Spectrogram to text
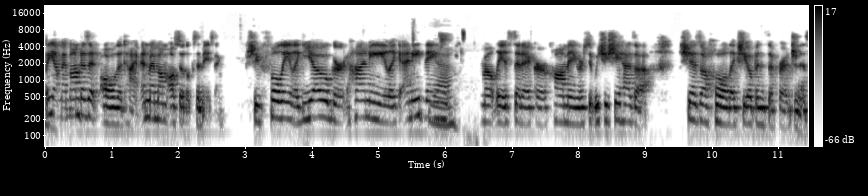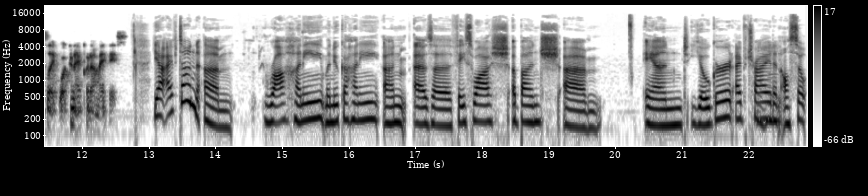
But yeah, my mom does it all the time. And my mom also looks amazing. She fully like yogurt, honey, like anything Yeah. remotely acidic or calming or she, she has a she has a whole like she opens the fridge and is like, what can I put on my face? Yeah, I've done um, raw honey, manuka honey, um, as a face wash a bunch, um, and yogurt. I've tried, and also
